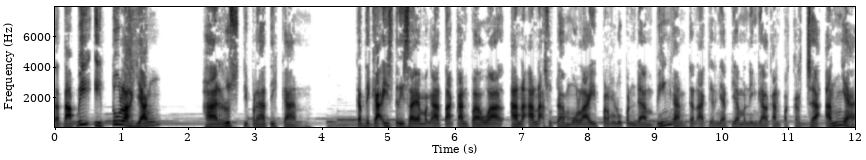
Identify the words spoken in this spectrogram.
Tetapi itulah yang harus diperhatikan. ketika istri saya mengatakan bahwa anak-anak sudah mulai perlu pendampingan dan akhirnya dia meninggalkan pekerjaannya,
